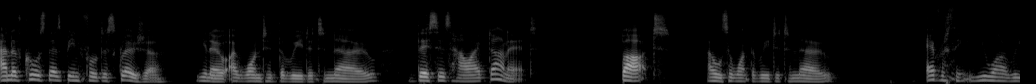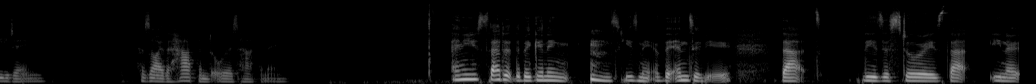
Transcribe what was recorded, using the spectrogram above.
And of course, there's been full disclosure. You know, I wanted the reader to know this is how I've done it. But I also want the reader to know everything you are reading has either happened or is happening. And you said at the beginning, excuse me, of the interview that these are stories that you know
